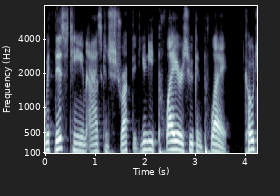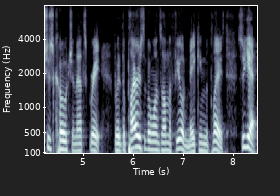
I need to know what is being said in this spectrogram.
with this team as constructed. You need players who can play. Coaches coach, and that's great. But the players are the ones on the field making the plays. So yeah,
